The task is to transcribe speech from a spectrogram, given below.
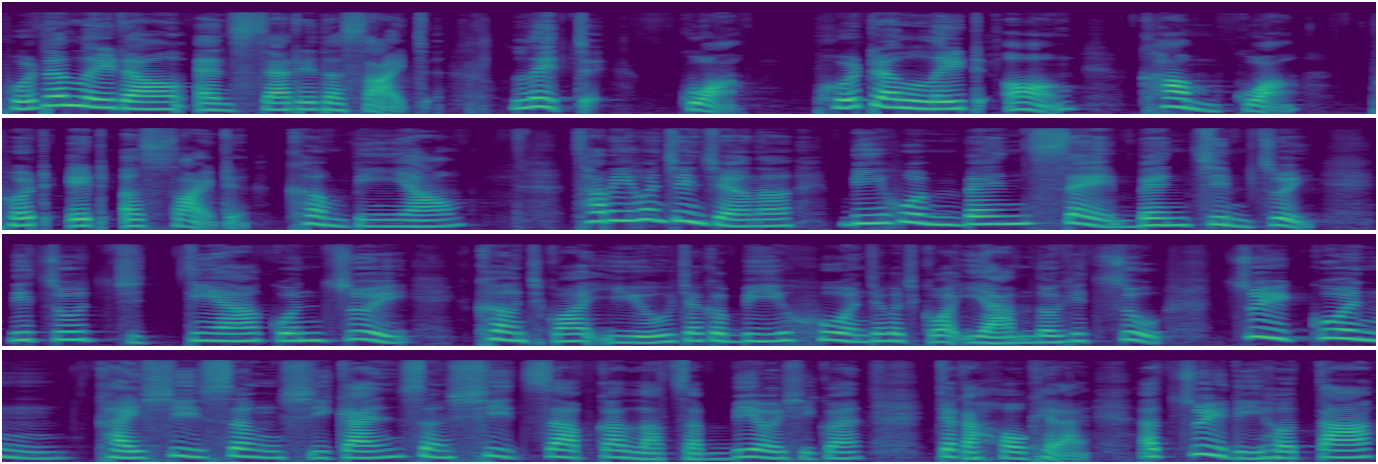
Put a lid on and set it aside. Lid 挂，put the lid on 盖挂，put it aside 放边仔。炒米粉进前呢，米粉免洗免浸水。你煮一鼎滚水。放一寡油，再搁米粉，再搁一寡盐落去煮。水滚开始算时间，算四十到六十秒的时间，才甲好起来。啊，水离好干，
